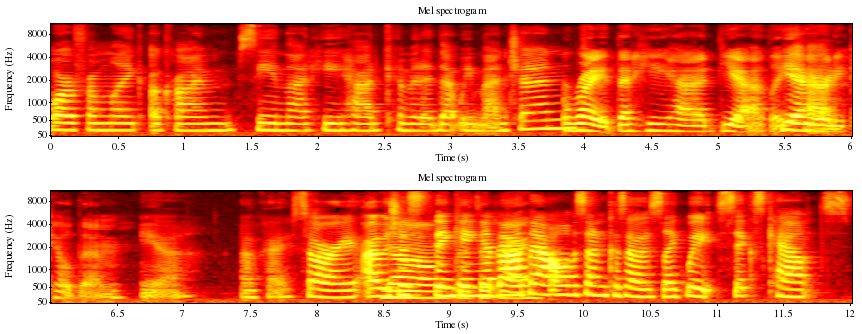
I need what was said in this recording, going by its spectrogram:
or from like a crime scene that he had committed that we mentioned. Right, that he had. Yeah, like Yeah. he already killed them. Yeah. Okay. Sorry. I was No, just thinking that's about that all of a sudden cuz I was like, wait, six counts.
